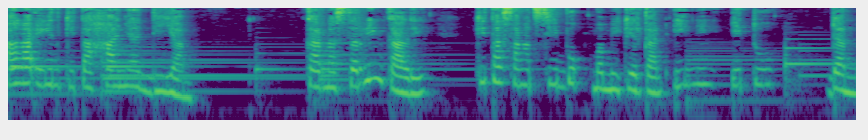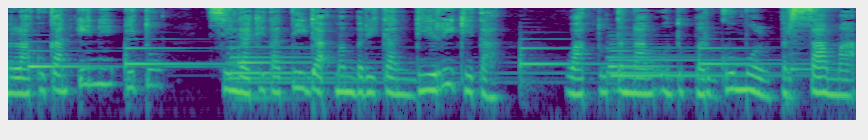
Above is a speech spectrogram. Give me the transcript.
Allah ingin kita hanya diam. Karena sering kali kita sangat sibuk memikirkan ini, itu, dan melakukan ini, itu, sehingga kita tidak memberikan diri kita waktu tenang untuk bergumul bersama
